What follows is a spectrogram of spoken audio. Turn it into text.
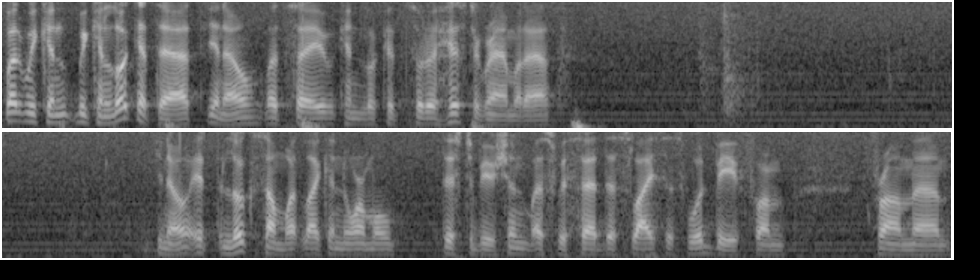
But we can we can look at that, you know, let's say we can look at sort of histogram of that. You know, it looks somewhat like a normal distribution, as we said the slices would be from from um,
